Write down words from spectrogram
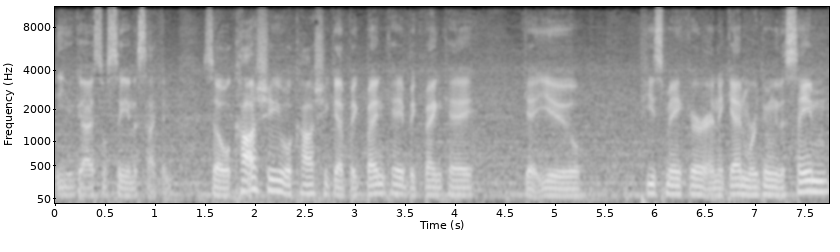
you guys will see in a second. So Wakashi, Wakashi get Big Benkei, Big Benkei get you Peacemaker, and again we're doing the same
